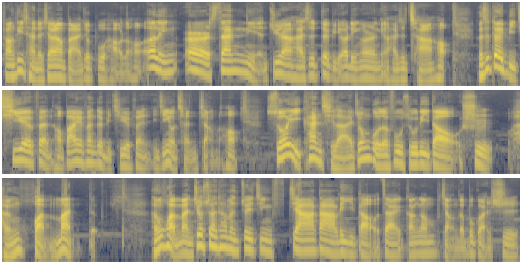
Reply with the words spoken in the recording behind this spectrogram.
房地产的销量本来就不好了哈，二零二三年居然还是对比二零二二年还是差哈，可是对比七月份哈，八月份对比七月份已经有成长了哈，所以看起来中国的复苏力道是很缓慢的，很缓慢。就算他们最近加大力道，在刚刚讲的，不管是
